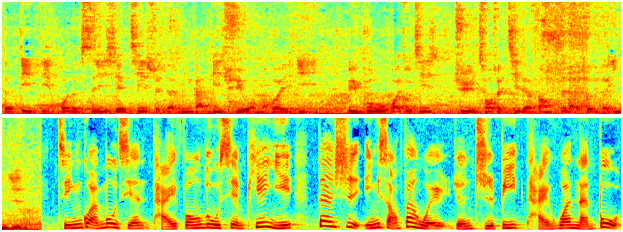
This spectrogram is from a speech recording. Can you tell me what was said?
的地点，或者是一些积水的敏感地区，我们会以预布外出机具抽水机的方式来做一个应应。尽管目前台风路线偏移，但是影响范围仍直逼台湾南部。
